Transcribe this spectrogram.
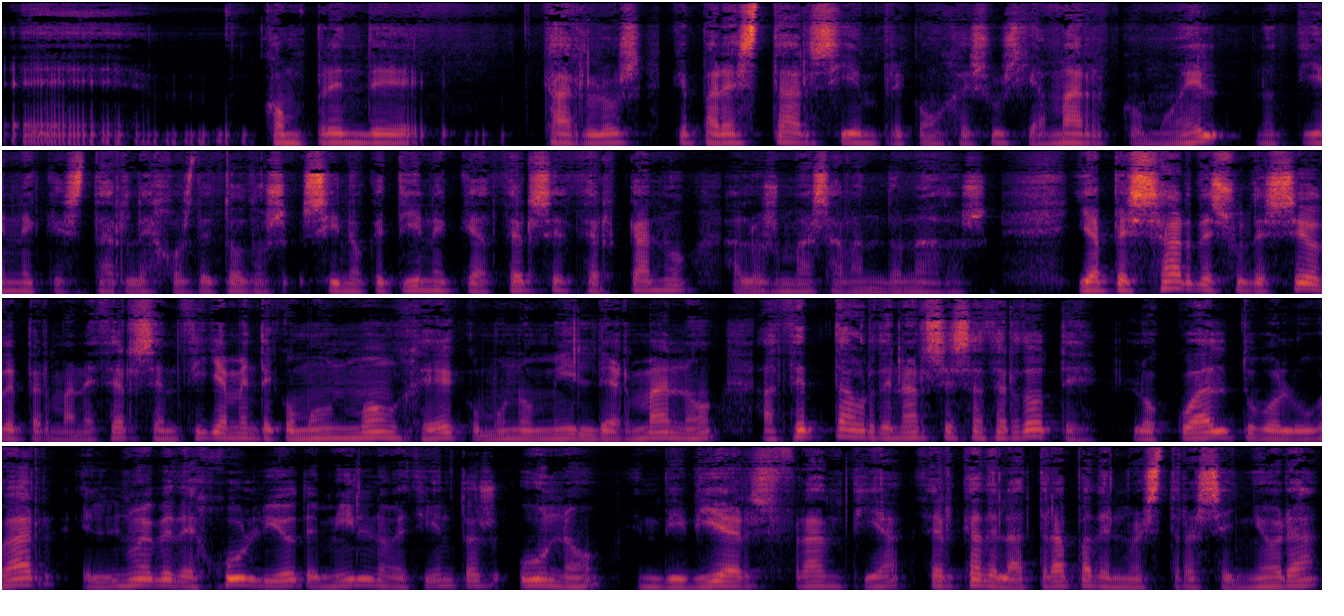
Eh, comprende Carlos que para estar siempre con Jesús y amar como Él no tiene que estar lejos de todos, sino que tiene que hacerse cercano a los más abandonados. Y a pesar de su deseo de permanecer sencillamente como un monje, como un humilde hermano, acepta ordenarse sacerdote, lo cual tuvo lugar el 9 de julio de 1901 en Viviers, Francia, cerca de la trapa de Nuestra Señora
